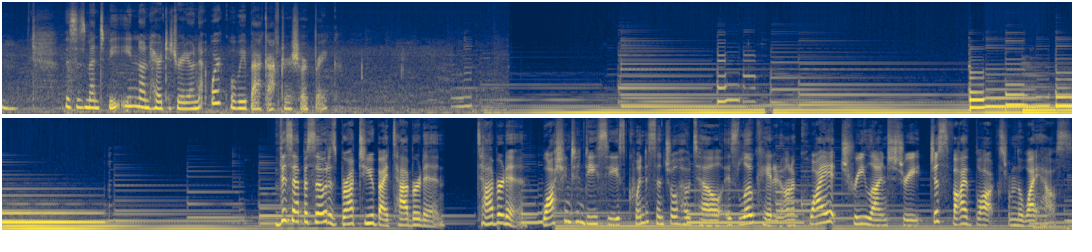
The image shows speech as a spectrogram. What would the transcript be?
Mm-hmm. This is meant to be eaten on Heritage Radio Network. We'll be back after a short break. This episode is brought to you by Tabard Inn. Tabard Inn, Washington, D.C.'s quintessential hotel, is located on a quiet, tree lined street just five blocks from the White House.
